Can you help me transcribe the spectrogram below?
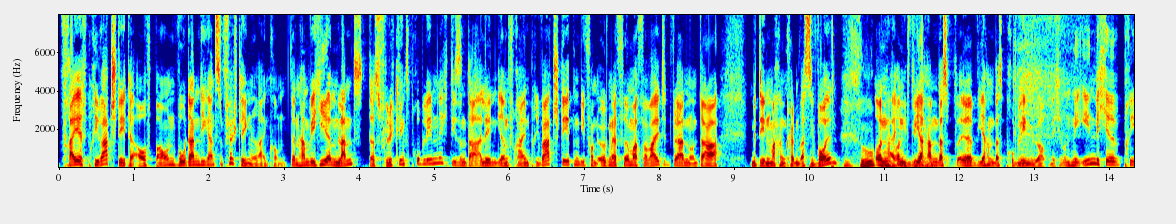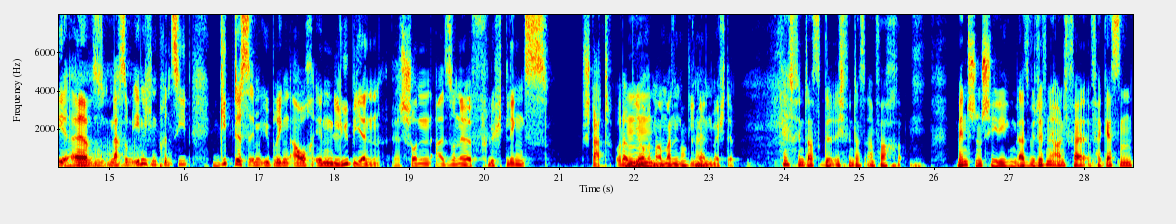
freie Privatstädte aufbauen, wo dann die ganzen Flüchtlinge reinkommen. Dann haben wir hier im Land das Flüchtlingsproblem nicht. Die sind da alle in ihren freien Privatstädten, die von irgendeiner Firma verwaltet werden und da mit denen machen können, was sie wollen. Super und und Idee. wir haben das, äh, wir haben das Problem überhaupt nicht. Und eine ähnliche, Pri äh, nach so einem ähnlichen Prinzip gibt es im Übrigen auch in Libyen schon also eine Flüchtlingsstadt oder wie auch immer man die okay. nennen möchte. Ich finde das, ich finde das einfach menschenschädigend. Also wir dürfen ja auch nicht ver vergessen,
